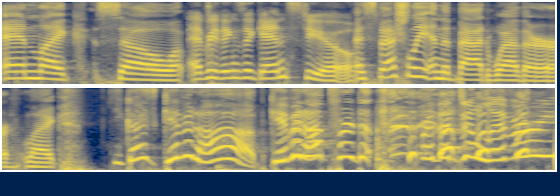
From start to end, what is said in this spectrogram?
and like, so Everything's against you. especially in the bad weather, like, you guys give it up. Give it up for. De- for the delivery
